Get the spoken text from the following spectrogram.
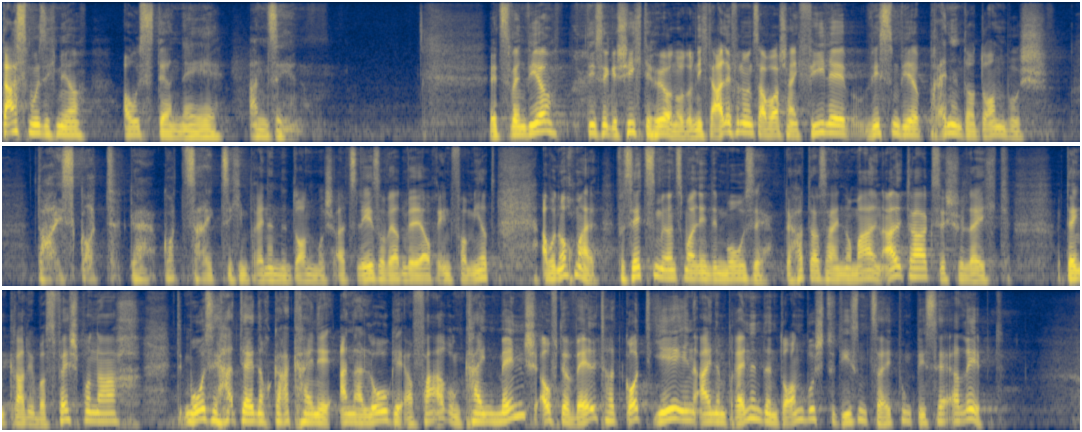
Das muss ich mir aus der Nähe ansehen. Jetzt, wenn wir diese Geschichte hören, oder nicht alle von uns, aber wahrscheinlich viele, wissen wir, brennender Dornbusch. Da ist Gott. Gott zeigt sich im brennenden Dornbusch. Als Leser werden wir ja auch informiert. Aber nochmal, versetzen wir uns mal in den Mose. Der hat da seinen normalen Alltag, es ist vielleicht, denkt gerade über das Vesper nach. Mose hat ja noch gar keine analoge Erfahrung. Kein Mensch auf der Welt hat Gott je in einem brennenden Dornbusch zu diesem Zeitpunkt bisher erlebt.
